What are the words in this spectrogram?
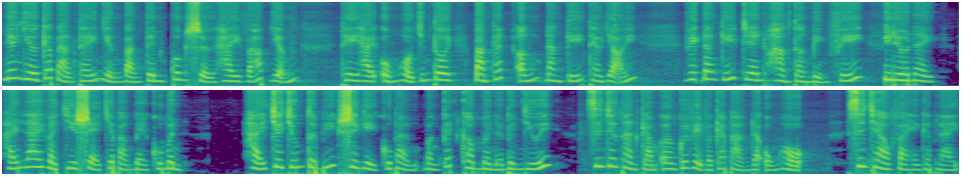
Nếu như các bạn thấy những bản tin quân sự hay và hấp dẫn, thì hãy ủng hộ chúng tôi bằng cách ấn đăng ký theo dõi. Việc đăng ký trên hoàn toàn miễn phí. Video này hãy like và chia sẻ cho bạn bè của mình. Hãy cho chúng tôi biết suy nghĩ của bạn bằng cách comment ở bên dưới. Xin chân thành cảm ơn quý vị và các bạn đã ủng hộ. Xin chào và hẹn gặp lại.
